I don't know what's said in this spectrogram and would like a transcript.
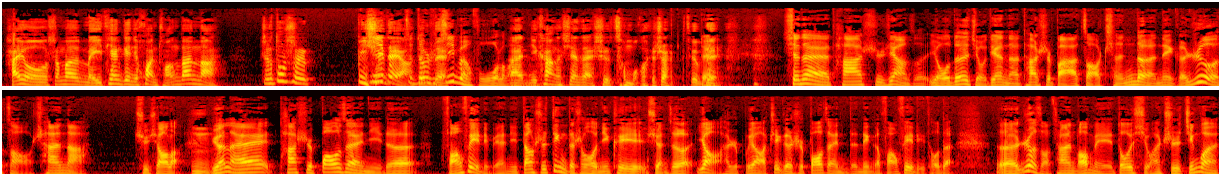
还有什么每天给你换床单呐？这都是必须的呀，这都是基本服务了吧？哎，你看看现在是怎么回事，对不对？现在它是这样子，有的酒店呢，它是把早晨的那个热早餐呐取消了。嗯，原来它是包在你的房费里边，你当时订的时候，你可以选择要还是不要，这个是包在你的那个房费里头的。呃，热早餐老美都喜欢吃，尽管。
